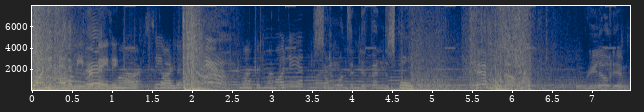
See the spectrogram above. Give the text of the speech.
One enemy remaining. Mark, Someone's in defend the spawn. Careful now. Reload him.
